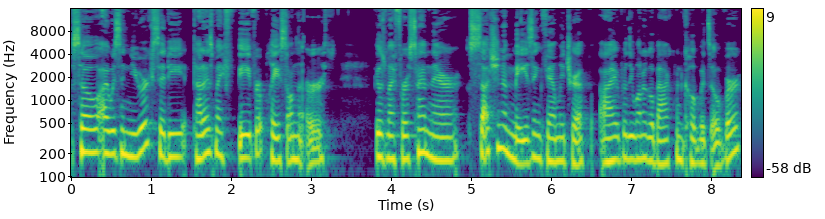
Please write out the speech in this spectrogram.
So I was in New York City. That is my favorite place on the earth. It was my first time there. Such an amazing family trip. I really want to go back when COVID's over.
